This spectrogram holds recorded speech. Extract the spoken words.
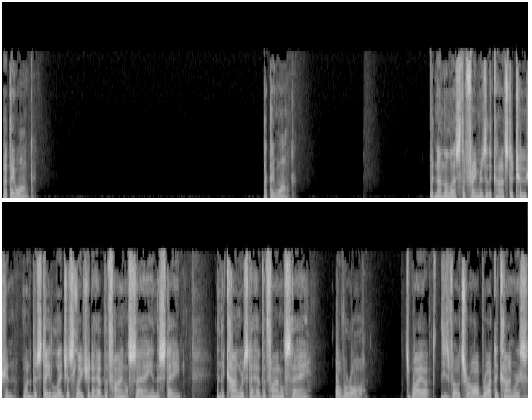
But they won't. But they won't. But nonetheless, the framers of the Constitution wanted the state legislature to have the final say in the state and the Congress to have the final say overall. That's why uh, these votes are all brought to Congress,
